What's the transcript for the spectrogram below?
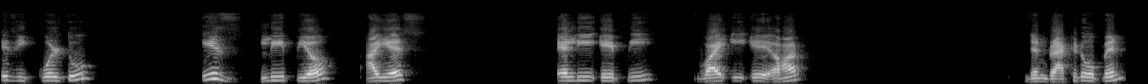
is equal to is leap year is leap year then bracket open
